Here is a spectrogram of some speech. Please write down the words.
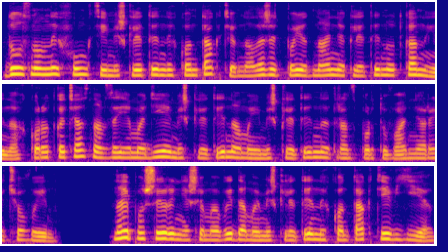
До основних функцій міжклітинних контактів належать поєднання клітин у тканинах, короткочасна взаємодія між клітинами і міжклітинне транспортування речовин. Найпоширенішими видами міжклітинних контактів є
